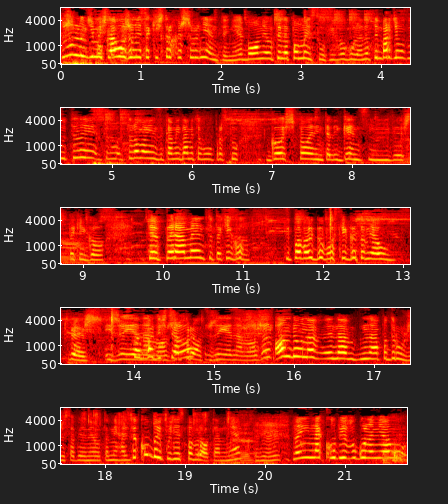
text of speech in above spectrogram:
Dużo ludzi myślało, że on jest jakiś trochę szurnięty, nie? Bo on miał tyle pomysłów i w ogóle, no tym bardziej mówił tyle, tyl- tyloma językami, dla mnie to był po prostu gość pełen inteligencji, wiesz, takiego temperamentu, takiego typowego włoskiego to miał, wiesz, I żyje na morzu? 120%. Żyje na morzu? On był na, na, na podróży sobie miał tam jechać do Kuby i później z powrotem, nie? No i na Kubie w ogóle miał.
